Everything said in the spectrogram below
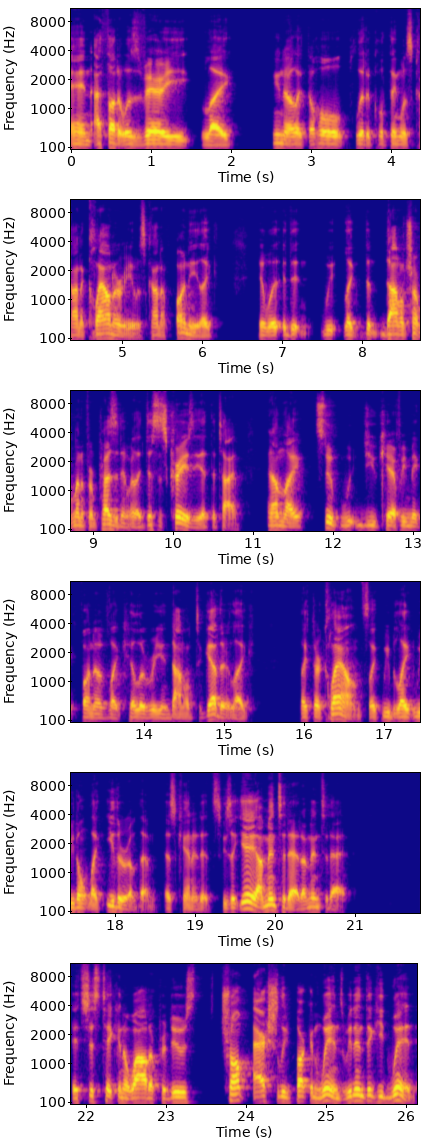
and I thought it was very like you know like the whole political thing was kind of clownery. It was kind of funny. Like it was it didn't we like the, Donald Trump running for president. We're like this is crazy at the time, and I'm like Snoop, do you care if we make fun of like Hillary and Donald together? Like like they're clowns. Like we like we don't like either of them as candidates. He's like, yeah, yeah, I'm into that. I'm into that. It's just taking a while to produce. Trump actually fucking wins. We didn't think he'd win.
